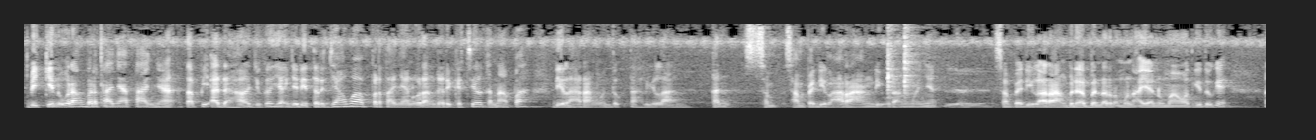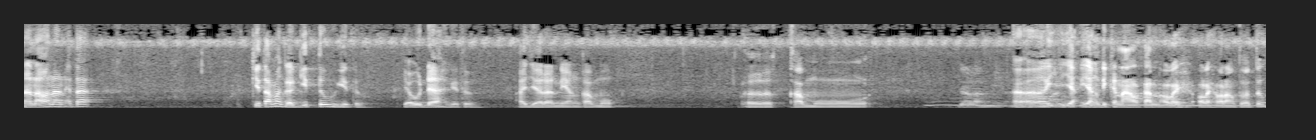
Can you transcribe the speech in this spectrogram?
bikin orang bertanya-tanya tapi ada hal juga yang jadi terjawab. Pertanyaan orang dari kecil kenapa dilarang untuk tahlilan? Kan sampai dilarang di orang Iya, iya. sampai dilarang bener-bener mun aya nu maot gitu ge. Nah naonan eta kita mah gak gitu gitu. Ya udah gitu. Ajaran yang kamu eh, kamu Dalami. eh, eh, yang yang dikenalkan oleh oleh orang tua tuh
